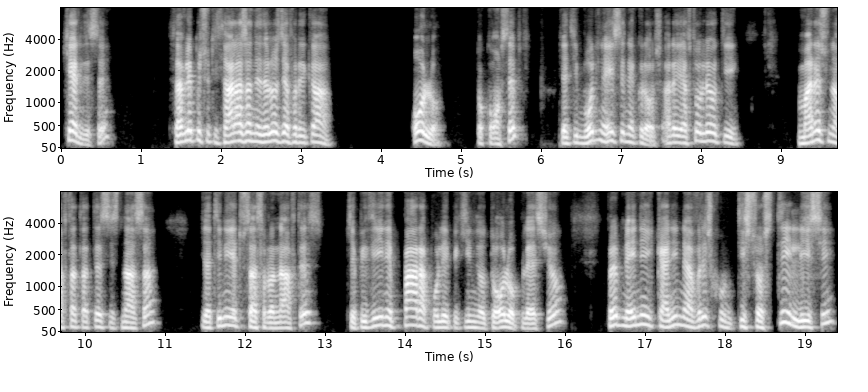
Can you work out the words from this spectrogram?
κέρδισε, θα βλέπεις ότι θα άλλαζαν εντελώς διαφορετικά όλο το concept, γιατί μπορεί να είσαι νεκρός. Άρα γι' αυτό λέω ότι μου αρέσουν αυτά τα τεστ της NASA, γιατί είναι για τους αστροναύτες και επειδή είναι πάρα πολύ επικίνδυνο το όλο πλαίσιο, πρέπει να είναι ικανοί να βρίσκουν τη σωστή λύση,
